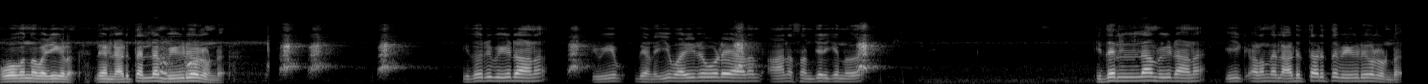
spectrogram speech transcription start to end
പോകുന്ന വഴികൾ ഇതല്ല അടുത്തെല്ലാം വീടുകളുണ്ട്. ഇതൊരു വീടാണ്. ഈ ഇതാണ് ഈ വഴിയിലൂടെയാണ് ആന സഞ്ചരിക്കുന്നത്. ഇതെല്ലാം വീടാണ്. ഈ കാണുന്ന അടുത്തടുത്ത വീടുകളുണ്ട്.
